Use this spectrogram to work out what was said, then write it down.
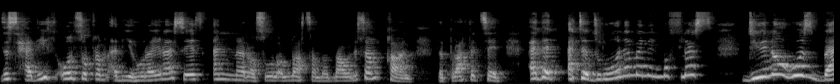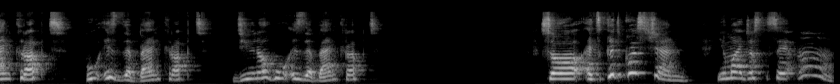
This hadith also from Abi Huraira says, أن رسول الله صلى الله عليه وسلم قال, the Prophet said, أتدرون من المفلس? Do you know who's bankrupt? Who is the bankrupt? Do you know who is the bankrupt? So it's a good question. You might just say, mm.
